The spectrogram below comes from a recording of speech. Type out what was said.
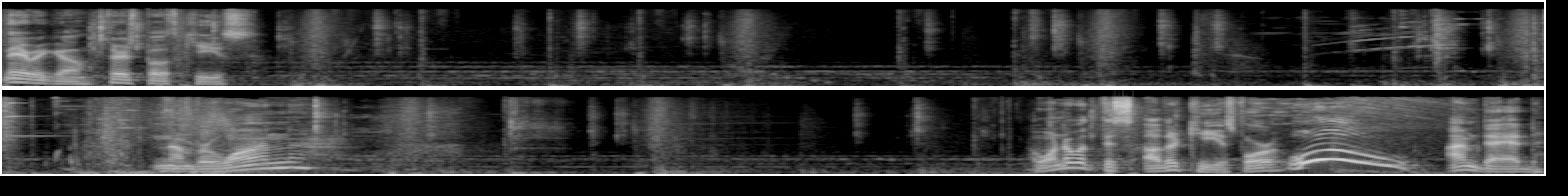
There we go. There's both keys. Number one. I wonder what this other key is for. Woo! I'm dead.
